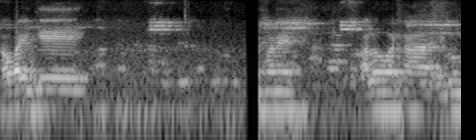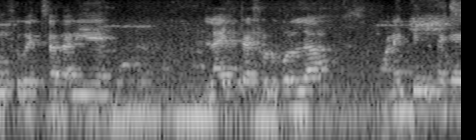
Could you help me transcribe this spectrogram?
সবাইকে মানে ভালোবাসা এবং শুভেচ্ছা জানিয়ে লাইভটা শুরু করলাম। অনেক দিন থেকে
